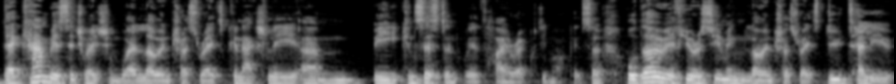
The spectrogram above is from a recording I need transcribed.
there can be a situation where low interest rates can actually um, be consistent with higher equity markets. So although if you're assuming low interest rates do tell you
